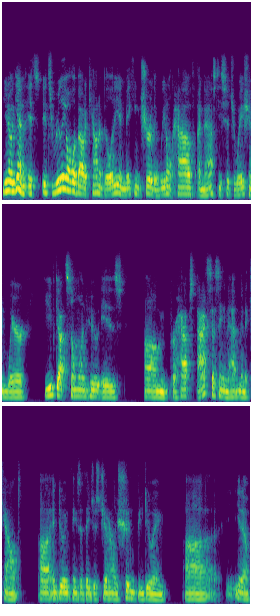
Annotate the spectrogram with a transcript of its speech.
you know, again, it's it's really all about accountability and making sure that we don't have a nasty situation where you've got someone who is um, perhaps accessing an admin account uh, and doing things that they just generally shouldn't be doing. Uh, you know,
